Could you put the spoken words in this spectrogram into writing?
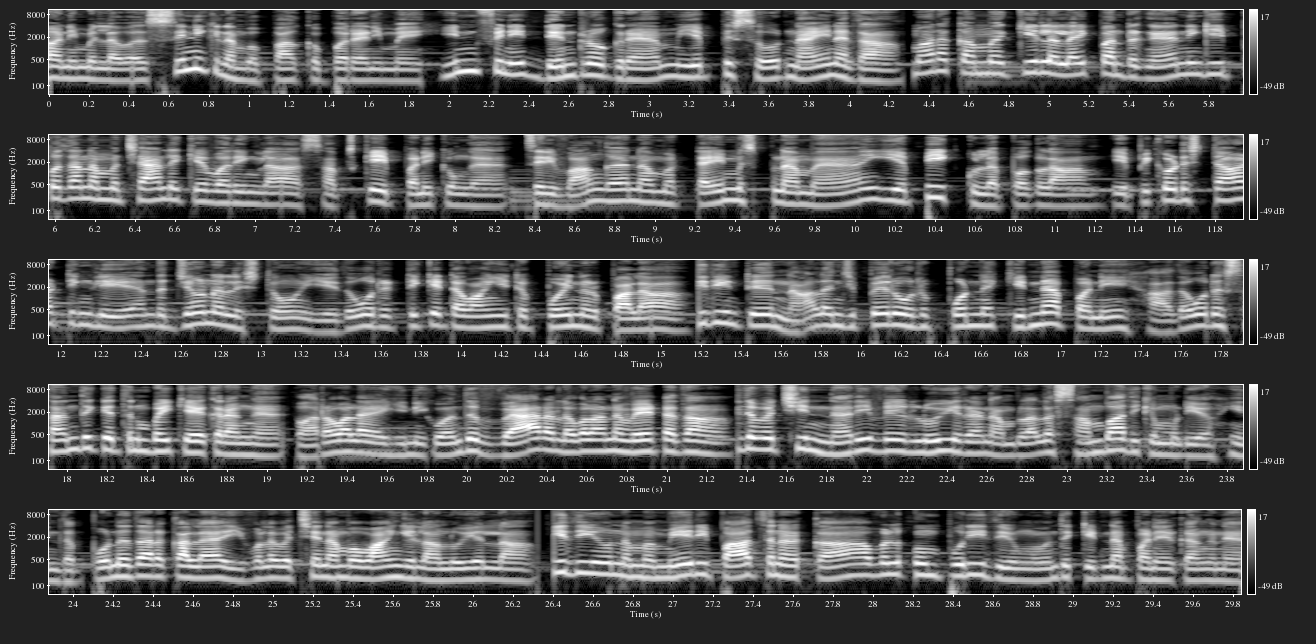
அனிமே லவர்ஸ் இன்னைக்கு நம்ம பார்க்க போற அனிமே இன்ஃபினிட் டென்ட்ரோகிராம் எபிசோட் நைனை தான். மறக்காம கீழே லைக் பண்றீங்க. நீங்க இப்பதான் நம்ம சேனலுக்கே வரீங்களா சப்ஸ்கிரைப் பண்ணிக்கோங்க. சரி வாங்க. நம்ம டைம் மிஸ் பண்ணாம எப்பிக்குள்ள போகலாம். எபிக்கோட ஸ்டார்டிங்லயே அந்த ஜேர்னலிஸ்டும் ஏதோ ஒரு டிக்கெட்டை வாங்கிட்டு போயின்னு இருப்பாளா? திடீர்னு நாலஞ்சு பேர் ஒரு பொண்ணை கிட்னாப் பண்ணி அதை ஒரு சந்துக்கு எடுத்துன்னு போய் கேட்கறாங்க பரவாயில்ல இன்னைக்கு வந்து வேற லெவலான வேட்டை தான். இதை வச்சு நிறையவே லூயரை நம்மளால சம்பாதிக்க முடியும். இந்த பொண்ணு தான் இருக்கால இவளை வச்சே நம்ம வாங்கிடலாம் லூயர்லாம் இதையும் நம்ம மேரி பார்த்துன்னு அவளுக்கும் புரியுது. இவங்க வந்து கிட்னாப் பண்ணிருக்காங்கன்னு?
